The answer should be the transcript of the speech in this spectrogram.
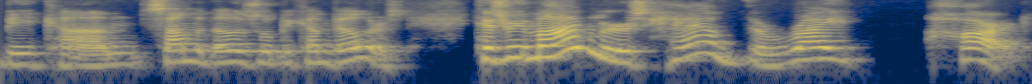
become, some of those will become builders. Because remodelers have the right heart.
